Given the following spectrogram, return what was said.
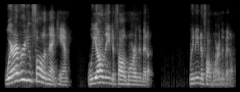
Wherever you fall in that camp, we all need to fall more in the middle. We need to fall more in the middle.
